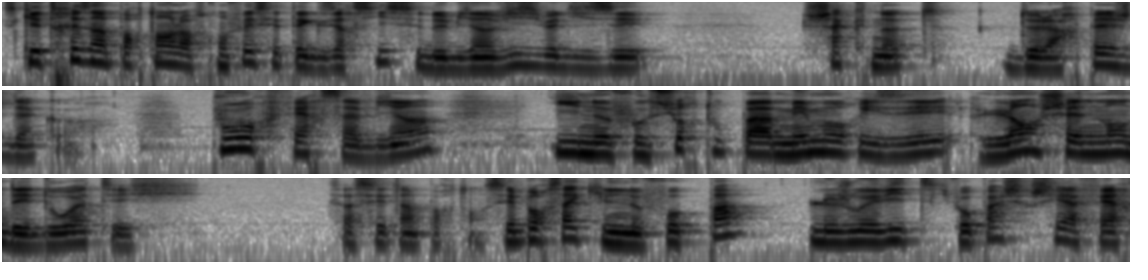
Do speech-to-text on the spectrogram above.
Ce qui est très important lorsqu'on fait cet exercice, c'est de bien visualiser chaque note de l'arpège d'accord. Pour faire ça bien, il ne faut surtout pas mémoriser l'enchaînement des doigtés. Ça c'est important. C'est pour ça qu'il ne faut pas le jouer vite. Il ne faut pas chercher à faire...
